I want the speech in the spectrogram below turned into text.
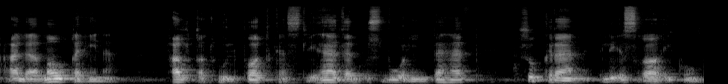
على موقعنا. حلقة البودكاست لهذا الأسبوع انتهت. شكرا لإصغائكم.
